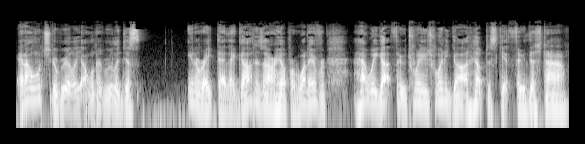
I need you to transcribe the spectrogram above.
And I want you to really, I want to really just iterate that, that God is our helper. Whatever, how we got through 2020, God helped us get through this time.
